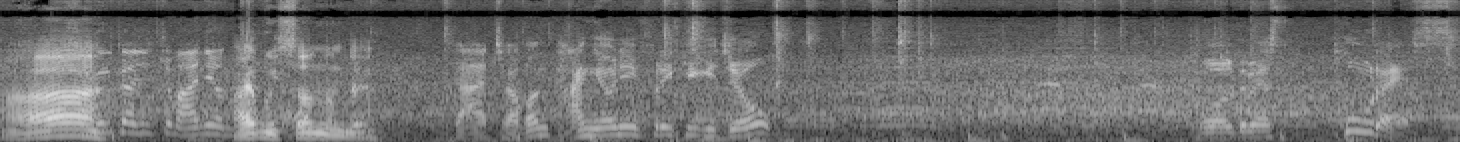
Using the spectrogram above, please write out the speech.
아, 지금까지 좀 아니었는데. 알고 있었는데. 자, 저건 당연히 프리킥이죠. 골드베스트 토레스.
